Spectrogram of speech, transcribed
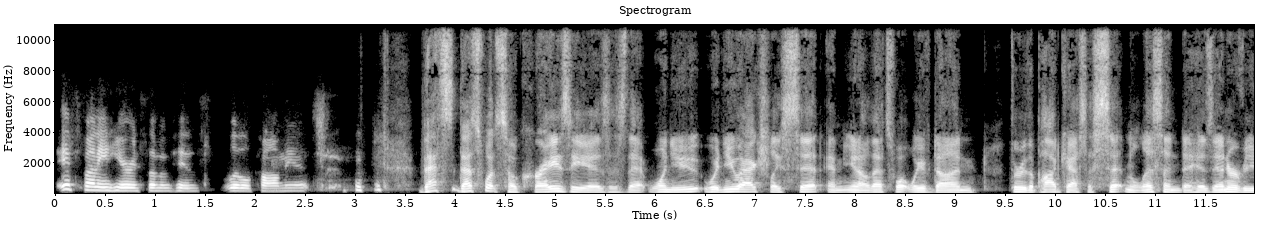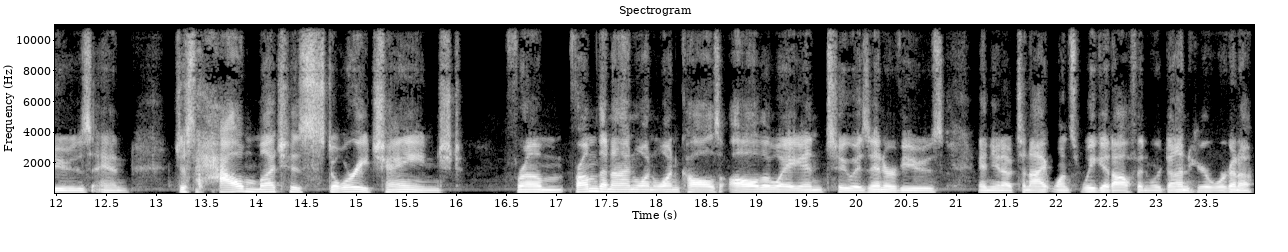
it's funny hearing some of his little comments. that's that's what's so crazy is is that when you when you actually sit and you know that's what we've done through the podcast is sit and listen to his interviews and just how much his story changed from from the 911 calls all the way into his interviews and you know tonight once we get off and we're done here we're gonna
